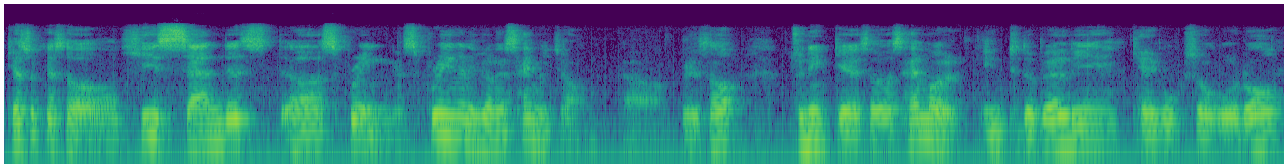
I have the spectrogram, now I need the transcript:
계속해서 he sends uh, spring. spring은 이거는 샘이죠. 아, 그래서 주님께서 샘을 into the valley 계곡 속으로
